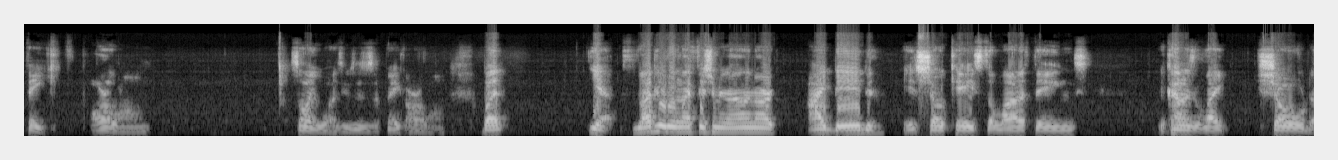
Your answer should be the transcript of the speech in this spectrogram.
fake Arlong. That's all he was. He was just a fake Arlong. But, yeah, a lot of people didn't like Fisherman Island art. I did. It showcased a lot of things. It kind of, like, showed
